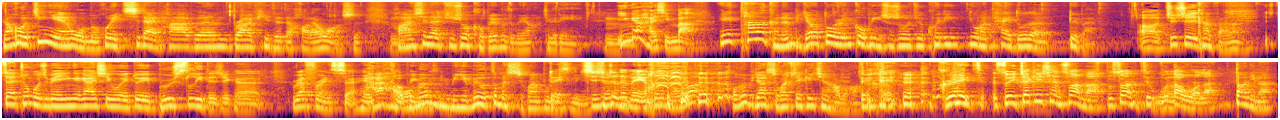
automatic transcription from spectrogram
然后今年我们会期待他跟 Brad Pitt 的好莱坞往事，好像现在据说口碑不怎么样，这个电影，应该还行吧？因为他们可能比较多人诟病是说，就昆汀用了太多的对白，哦，就是看烦了。在中国这边，应该是因为对 Bruce Lee 的这个 reference 还好我们也没有这么喜欢 Bruce Lee，，其实真的没有我们我们比较喜欢 Jackie Chan，好不好？对 great，所以 Jackie Chan 算吗？不算，就我到我了。到你了，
